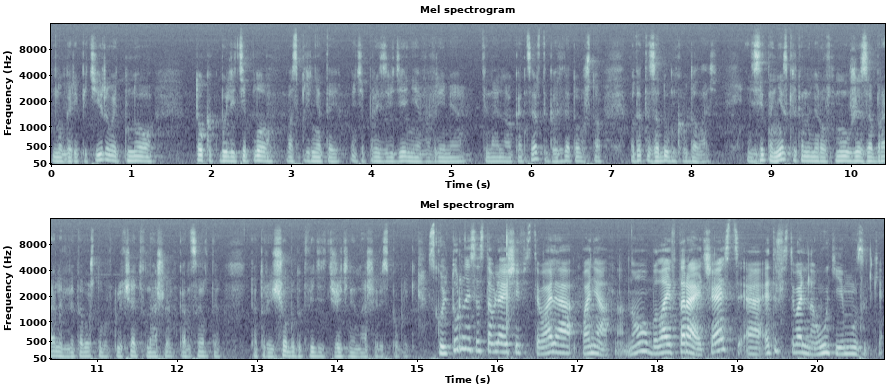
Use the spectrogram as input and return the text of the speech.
много репетировать, но то, как были тепло восприняты эти произведения во время финального концерта, говорит о том, что вот эта задумка удалась. И действительно, несколько номеров мы уже забрали для того, чтобы включать в наши концерты, которые еще будут видеть жители нашей республики. С культурной составляющей фестиваля понятно, но была и вторая часть, э, это фестиваль науки и музыки.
